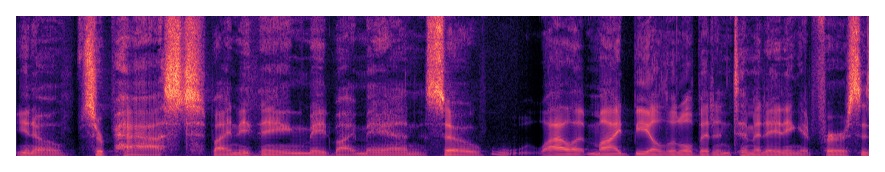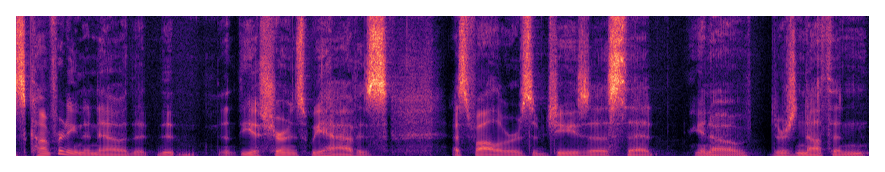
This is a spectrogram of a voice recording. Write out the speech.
you know, surpassed by anything made by man. So while it might be a little bit intimidating at first, it's comforting to know that the, the assurance we have is as followers of Jesus that, you know, there's nothing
